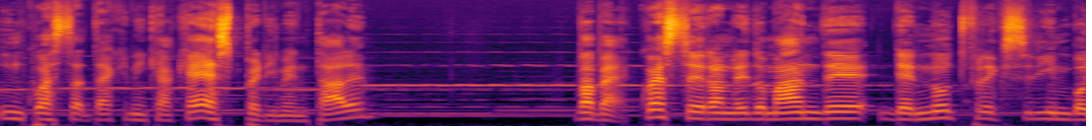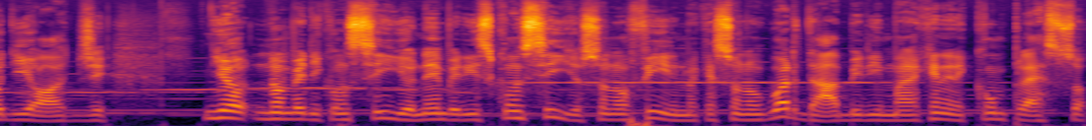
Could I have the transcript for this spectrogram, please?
in questa tecnica che è sperimentale? Vabbè, queste erano le domande del Netflix Limbo di oggi. Io non ve li consiglio né ve li sconsiglio, sono film che sono guardabili ma che nel complesso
